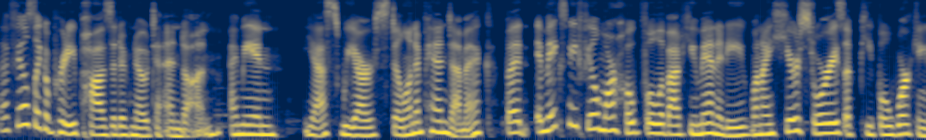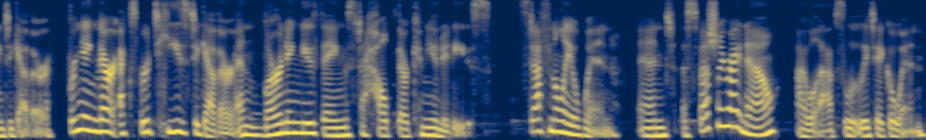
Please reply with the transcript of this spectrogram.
That feels like a pretty positive note to end on. I mean, Yes, we are still in a pandemic, but it makes me feel more hopeful about humanity when I hear stories of people working together, bringing their expertise together, and learning new things to help their communities. It's definitely a win. And especially right now, I will absolutely take a win.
